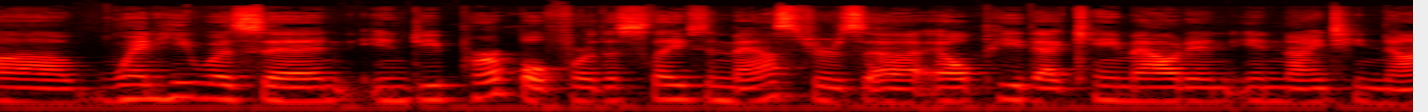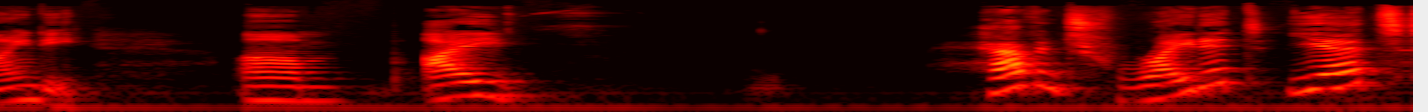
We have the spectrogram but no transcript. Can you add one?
uh, when he was in, in Deep Purple for the Slaves and Masters uh, LP that came out in, in 1990. Um, I haven't tried it yet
